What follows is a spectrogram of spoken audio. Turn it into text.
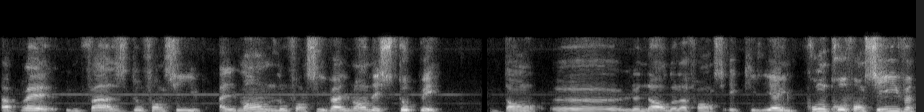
après une phase d'offensive allemande, l'offensive allemande est stoppée dans euh, le nord de la France et qu'il y a une contre-offensive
